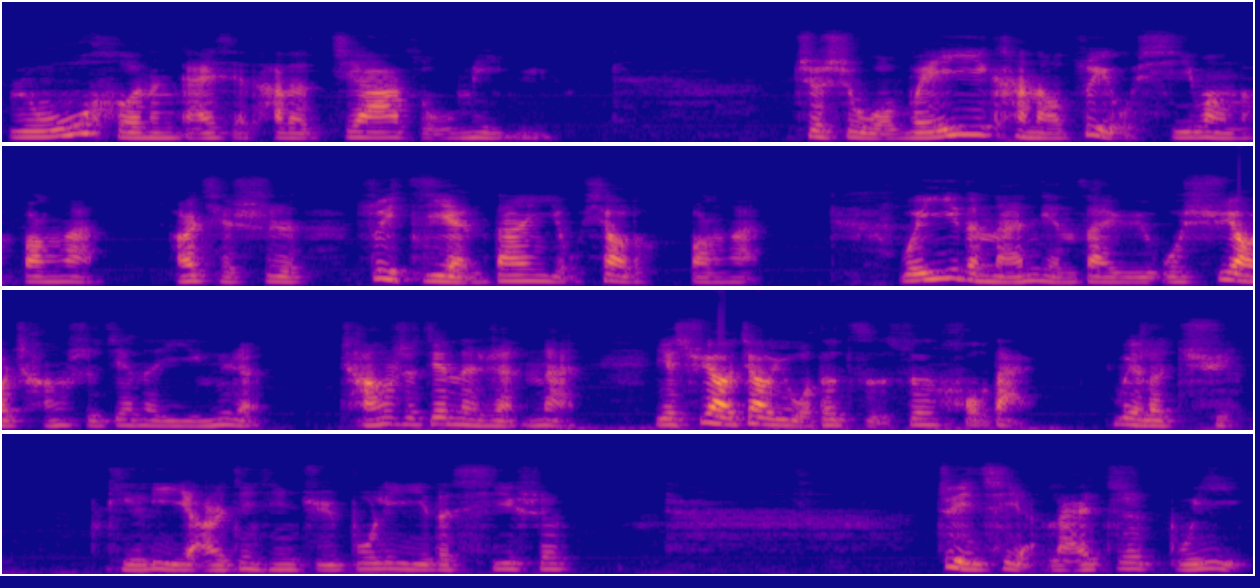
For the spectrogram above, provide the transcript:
如何能改写他的家族命运？这是我唯一看到最有希望的方案，而且是最简单有效的方案。唯一的难点在于，我需要长时间的隐忍，长时间的忍耐，也需要教育我的子孙后代，为了群体利益而进行局部利益的牺牲。这一切来之不易。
